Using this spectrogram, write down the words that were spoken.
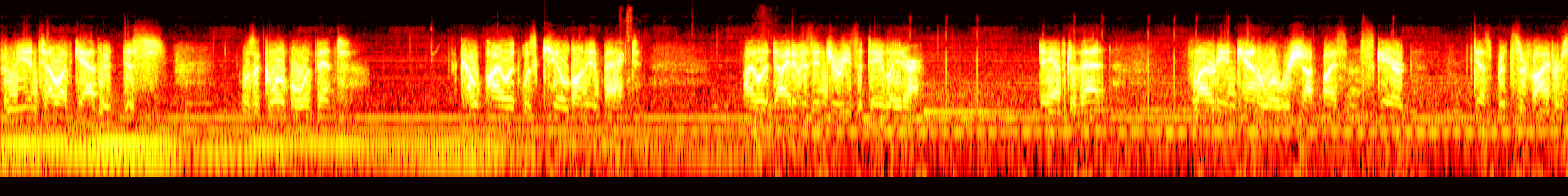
From the intel I've gathered, this was a global event. The co-pilot was killed on impact. Pilot died of his injuries a day later. Day after that, Flaherty and Canaway were shot by some scared, desperate survivors.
